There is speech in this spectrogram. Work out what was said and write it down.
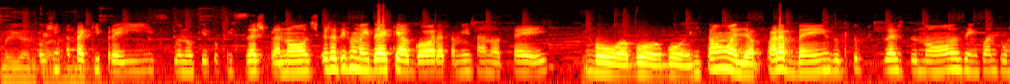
Obrigado. A gente está aqui para isso, no que tu precisares para nós. Eu já tive uma ideia aqui agora, também já anotei. Boa, boa, boa. Então, olha, parabéns. O que tu precisares de nós, enquanto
